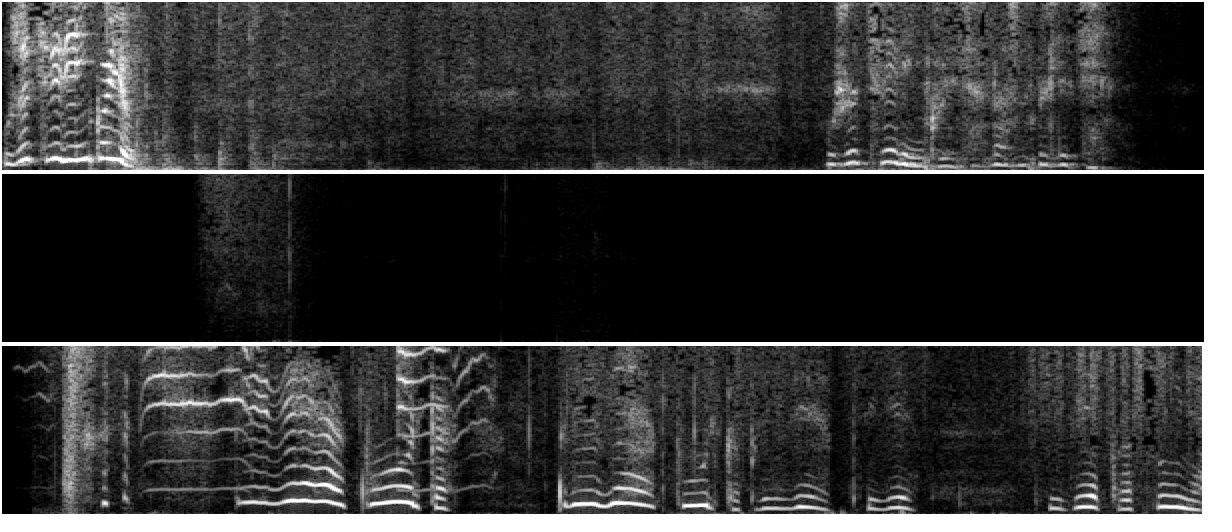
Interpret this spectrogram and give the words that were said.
Уже цвиренькают. Уже цвиренькают, сейчас должны прилететь. Привет, Пулька. Привет, Пулька. Привет, привет. Привет, красуня.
